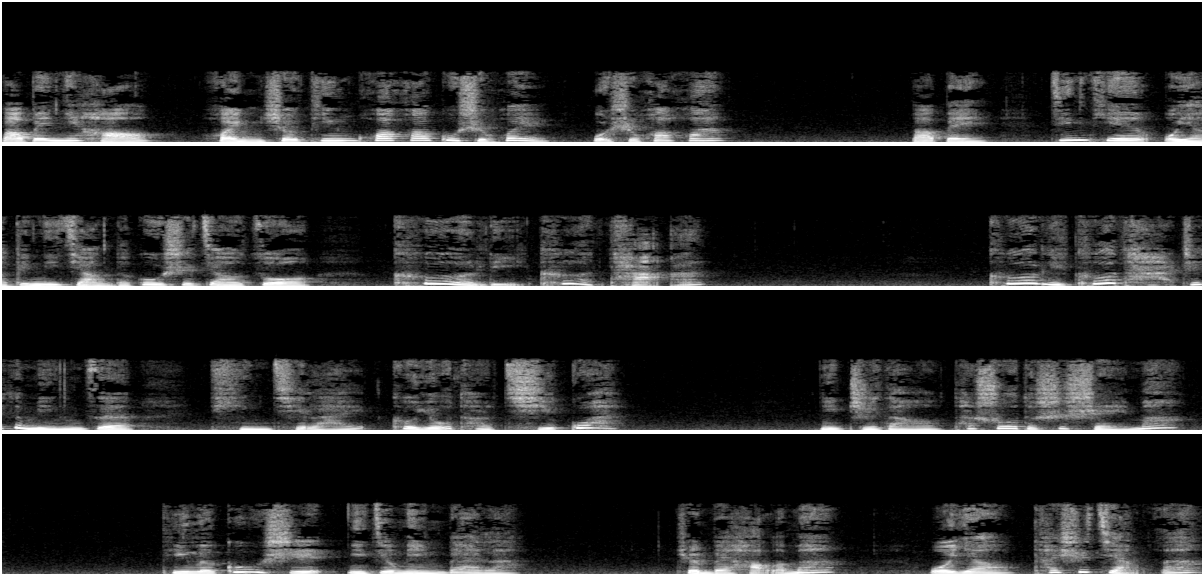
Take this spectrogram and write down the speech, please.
宝贝你好，欢迎收听花花故事会，我是花花。宝贝，今天我要给你讲的故事叫做《克里克塔》。克里克塔这个名字听起来可有点奇怪，你知道他说的是谁吗？听了故事你就明白了。准备好了吗？我要开始讲了。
